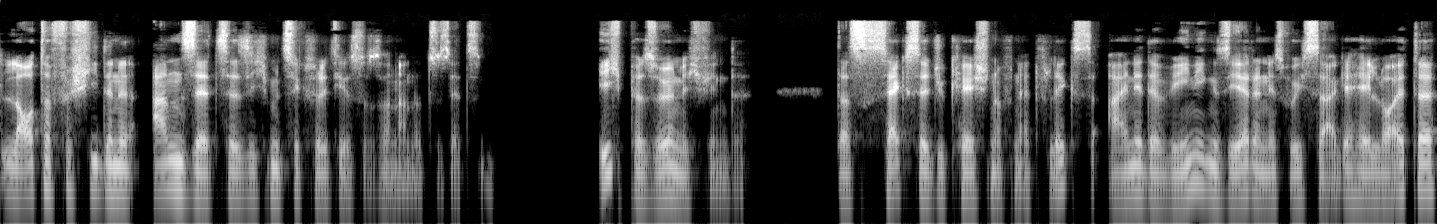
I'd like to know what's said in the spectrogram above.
lauter verschiedene Ansätze, sich mit Sexualität auseinanderzusetzen. Ich persönlich finde, dass Sex Education auf Netflix eine der wenigen Serien ist, wo ich sage, hey Leute,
